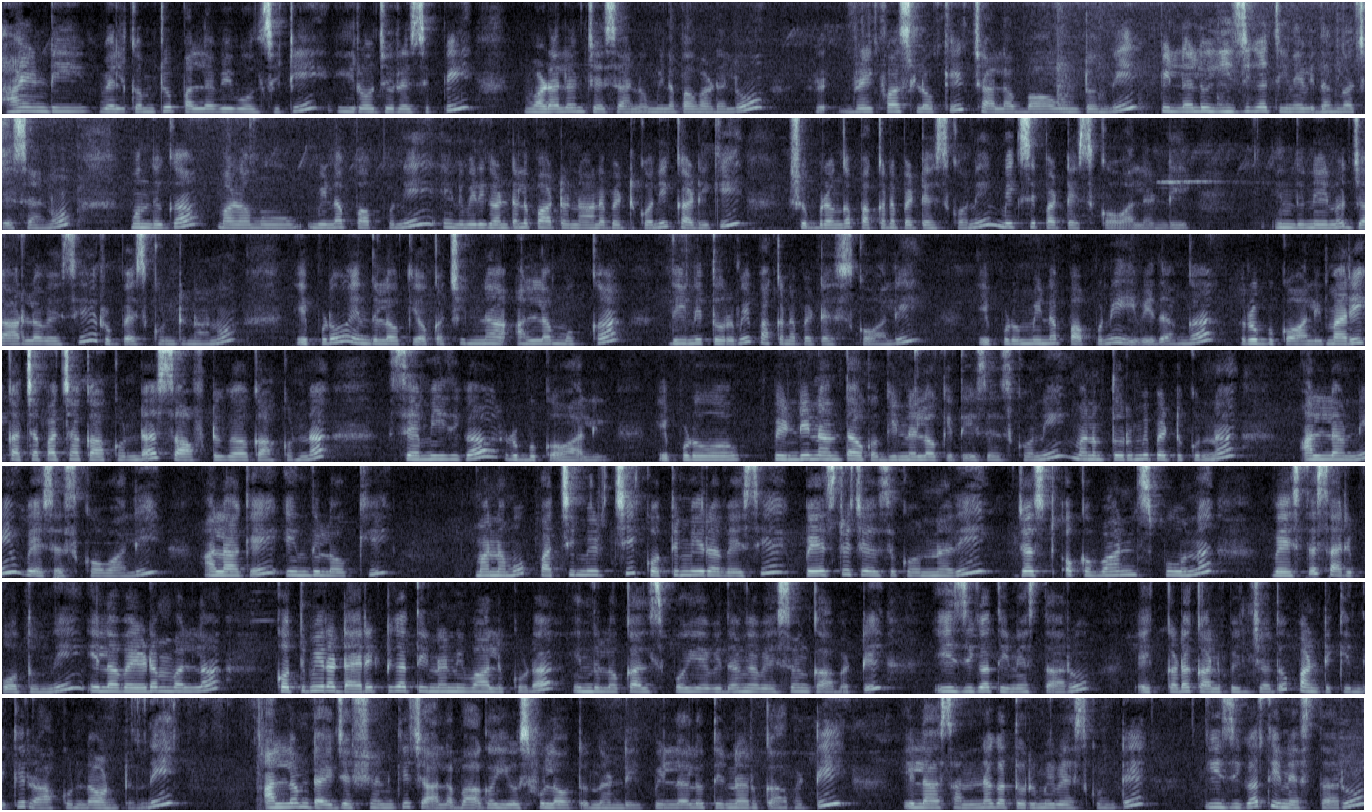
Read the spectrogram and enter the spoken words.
Hi అండి. Welcome to Pallavi old city. ఈరోజు recipe వడలను చేశాను మినప వడలు. బ్రేక్ఫాస్ట్లోకి చాలా బాగుంటుంది. పిల్లలు ఈజీగా తినే విధంగా చేశాను. ముందుగా మనము మినపప్పుని ఎనిమిది గంటల పాటు నానబెట్టుకొని కడిగి శుభ్రంగా పక్కన పెట్టేసుకొని మిక్సీ పట్టేసుకోవాలండి. ఇందు నేను జార్లో వేసి రుబ్బేసుకుంటున్నాను. ఇప్పుడు ఇందులోకి ఒక చిన్న అల్లం ముక్క దీన్ని తురిమి పక్కన పెట్టేసుకోవాలి. ఇప్పుడు మినపప్పుని ఈ విధంగా రుబ్బుకోవాలి. మరీ కచ్చపచ్చ కాకుండా సాఫ్ట్గా కాకుండా సెమీగా రుబ్బుకోవాలి. ఇప్పుడు పిండినంతా ఒక గిన్నెలోకి తీసేసుకొని మనం తురిమి పెట్టుకున్న అల్లంని వేసేసుకోవాలి. అలాగే ఇందులోకి మనము పచ్చిమిర్చి కొత్తిమీర వేసి పేస్ట్ చేసుకున్నది జస్ట్ ఒక వన్ స్పూన్ వేస్తే సరిపోతుంది. ఇలా వేయడం వల్ల కొత్తిమీర డైరెక్ట్గా తినని వాళ్ళు కూడా ఇందులో కలిసిపోయే విధంగా వేసాం కాబట్టి ఈజీగా తినేస్తారు. ఎక్కడ కనిపించదు పంటి కిందికి రాకుండా ఉంటుంది. అల్లం డైజెషన్కి చాలా బాగా యూస్ఫుల్ అవుతుందండి. పిల్లలు తిన్నారు కాబట్టి ఇలా సన్నగా తురిమి వేసుకుంటే ఈజీగా తినేస్తారు.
